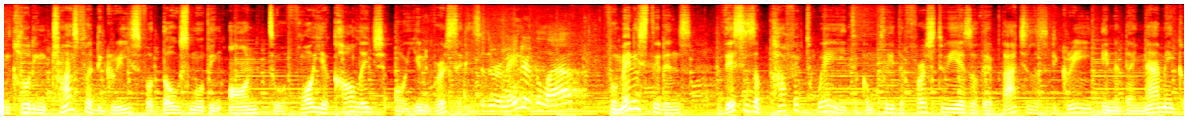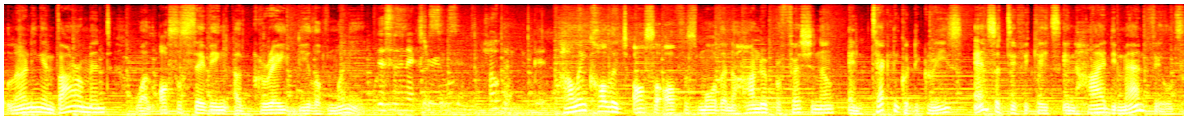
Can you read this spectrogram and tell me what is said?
including transfer degrees for those moving on to a four-year college or university. So the remainder of the lab For many students, this is a perfect way to complete the first two years of their bachelor's degree in a dynamic learning environment while also saving a great deal of money. This is an extra? Okay, good. Highline College also offers more than 100 professional and technical degrees and certificates in high demand fields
